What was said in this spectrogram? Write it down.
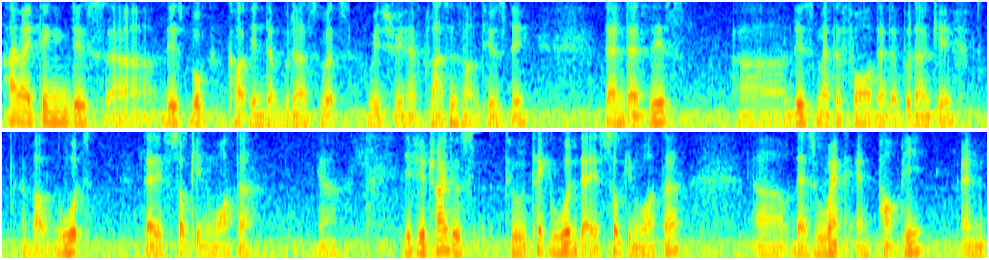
highlighting this uh, this book called In the Buddha's Words, which we have classes on Tuesday. Then there's this uh, this metaphor that the Buddha gave about wood that is soaked in water. Yeah, if you try to to take wood that is soaked in water, uh, that's wet and pulpy and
